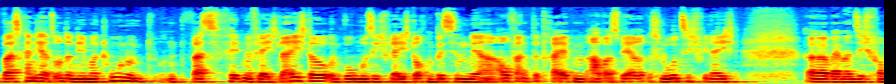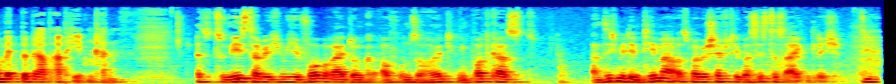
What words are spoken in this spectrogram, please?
was kann ich als Unternehmer tun und, und was fällt mir vielleicht leichter und wo muss ich vielleicht doch ein bisschen mehr Aufwand betreiben, aber es wäre, es lohnt sich vielleicht, äh, weil man sich vom Wettbewerb abheben kann. Also zunächst habe ich mich in Vorbereitung auf unseren heutigen Podcast an sich mit dem Thema erstmal beschäftigt, was ist das eigentlich? Mhm.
